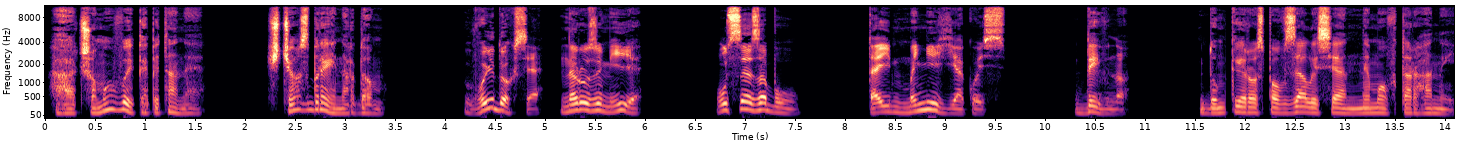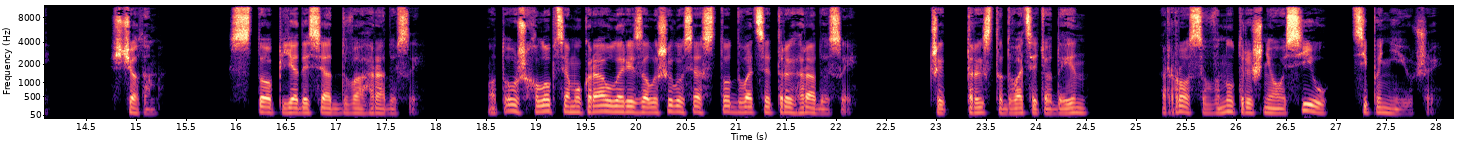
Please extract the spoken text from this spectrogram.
А чому ви, капітане? Що з Брейнардом? Видохся, не розуміє. Усе забув. Та й мені якось дивно. Думки розповзалися, немов таргани. Що там? 152 градуси. Отож хлопцям у краулері залишилося 123 градуси. Чи 321? Рос внутрішньо осів, ціпеніючи.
